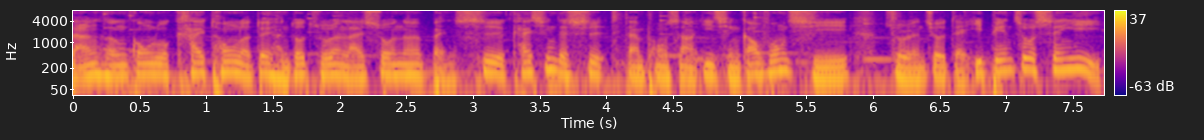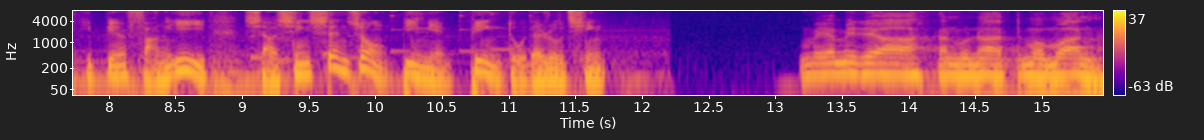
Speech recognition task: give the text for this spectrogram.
南横公路开通了，对很多族人来说呢，本是开心的事，但碰上疫情高峰期，族人就得一边做生意，一边防疫，小心慎重，避免病毒的入侵。Maya media kan muna tumuan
